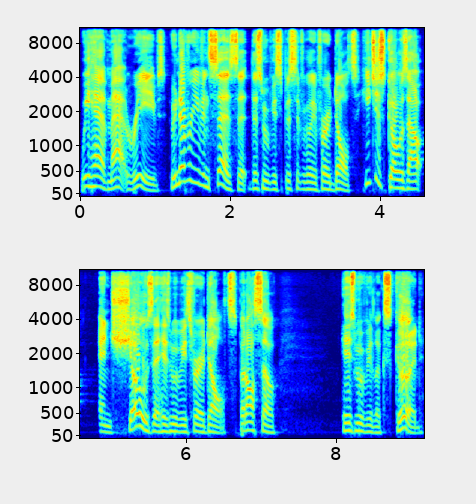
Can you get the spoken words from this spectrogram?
we have Matt Reeves, who never even says that this movie is specifically for adults. He just goes out and shows that his movie's for adults, but also his movie looks good,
